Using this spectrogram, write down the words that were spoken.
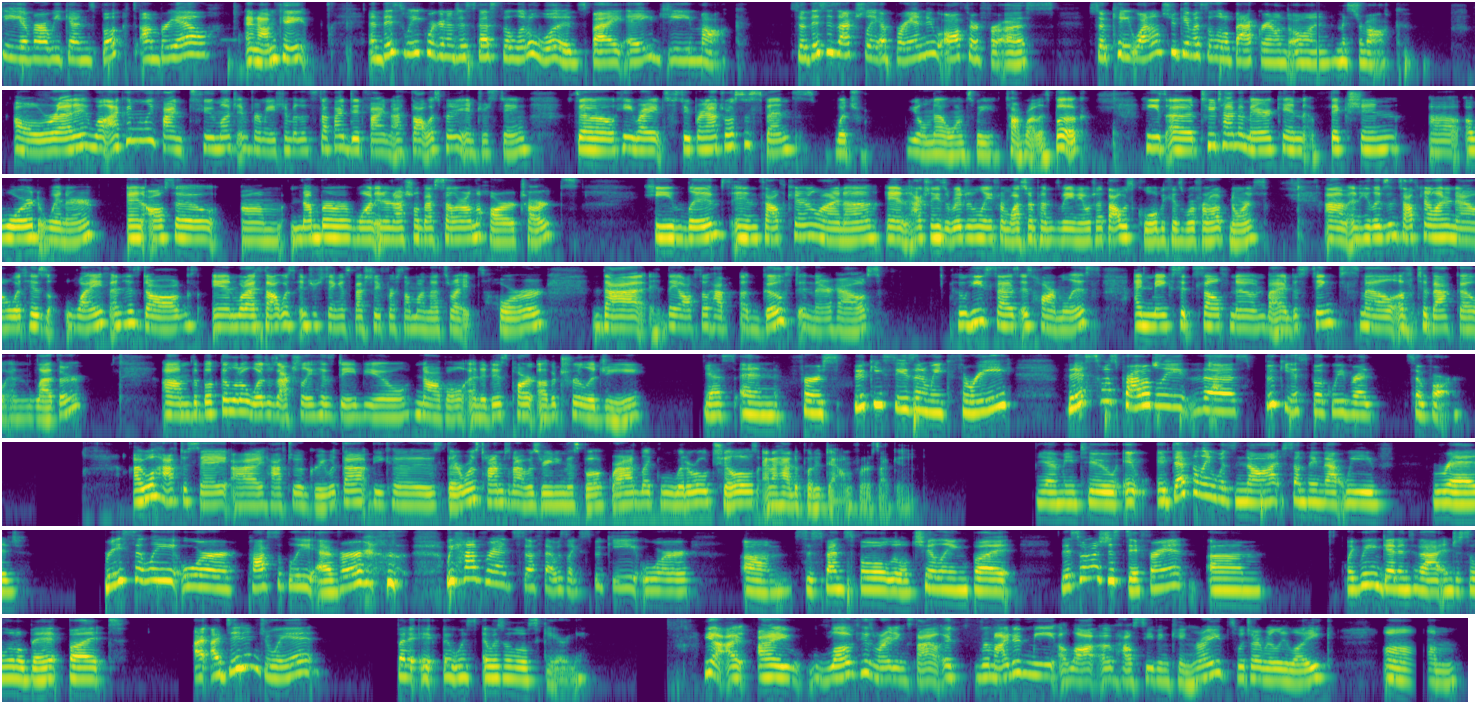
welcome to episode 50 of our Weekends Booked. I'm Brielle. And I'm Kate. And this week we're going to discuss The Little Woods by A.G. Mock. So, this is actually a brand new author for us. So, Kate, why don't you give us a little background on Mr. Mock? Alrighty. Well, I couldn't really find too much information, but the stuff I did find I thought was pretty interesting. So, he writes supernatural suspense, which you'll know once we talk about this book. He's a two time American Fiction uh, Award winner and also um, number one international bestseller on the horror charts. He lives in South Carolina, and actually, he's originally from Western Pennsylvania, which I thought was cool because we're from up north. Um, and he lives in South Carolina now with his wife and his dogs. And what I thought was interesting, especially for someone that's writes horror, that they also have a ghost in their house who he says is harmless and makes itself known by a distinct smell of tobacco and leather. Um, the book The Little Woods was actually his debut novel, and it is part of a trilogy. Yes, and for spooky season week three, this was probably the spookiest book we've read so far. I will have to say I have to agree with that because there was times when I was reading this book where I had like literal chills and I had to put it down for a second. Yeah, me too. It it definitely was not something that we've read recently or possibly ever. we have read stuff that was like spooky or um suspenseful, a little chilling, but this one was just different. Um like we can get into that in just a little bit, but I, I did enjoy it, but it, it was it was a little scary yeah i i loved his writing style. It reminded me a lot of how stephen king writes which i really like. Um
